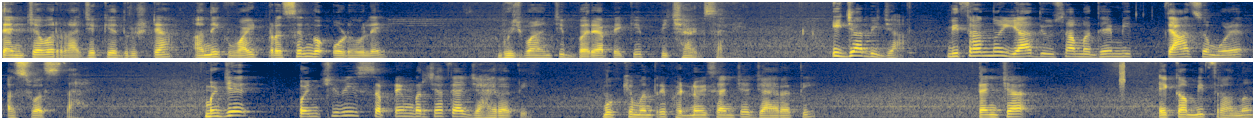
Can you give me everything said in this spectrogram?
त्यांच्यावर राजकीयदृष्ट्या अनेक वाईट प्रसंग ओढवले. भुजबळांची बऱ्यापैकी पिछाट झाली. इजाबिजा मित्रांनो या दिवसामध्ये मी त्याचमुळे अस्वस्थ आहे. म्हणजे पंचवीस सप्टेंबरच्या त्या जाहिराती मुख्यमंत्री फडणवीसांच्या जाहिराती त्यांच्या एका मित्रानं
